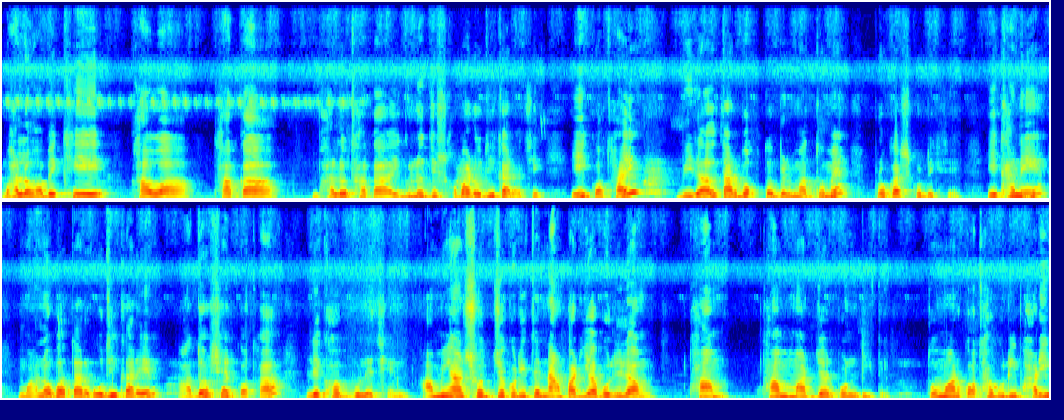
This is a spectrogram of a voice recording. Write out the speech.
ভালোভাবে খেয়ে, খাওয়া, থাকা ভালো থাকা, এগুলো যে সবার অধিকার আছে, এই কথাই বিড়াল তার বক্তব্যের মাধ্যমে প্রকাশ করেছে। এখানে মানবতার অধিকারের আদর্শের কথা লেখক বলেছেন। আমি আর সহ্য করিতে না পারিয়া বলিলাম, থাম থাম মার্জার পণ্ডিতে, তোমার কথাগুলি ভারী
